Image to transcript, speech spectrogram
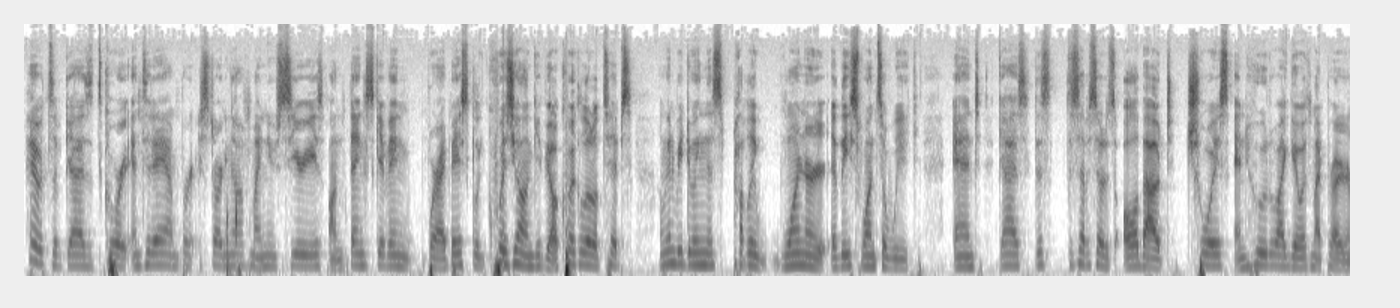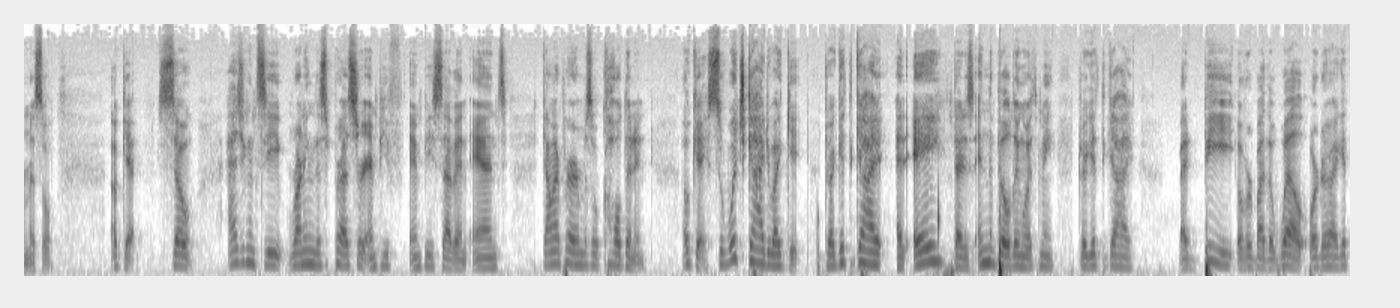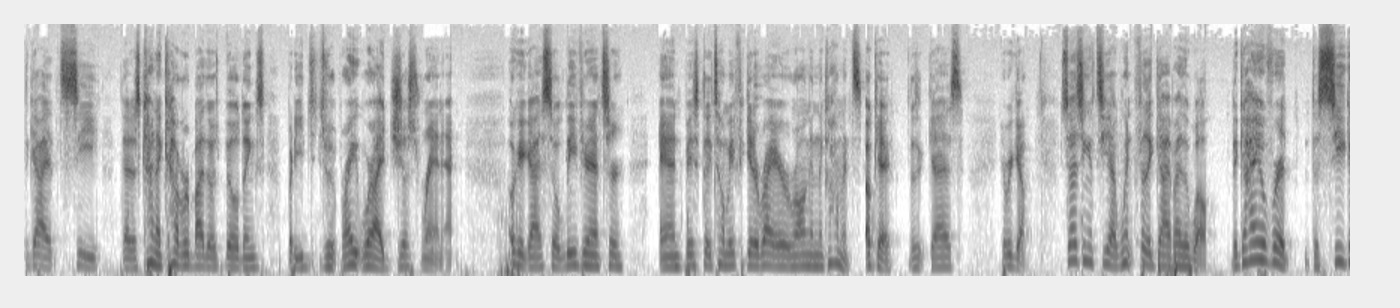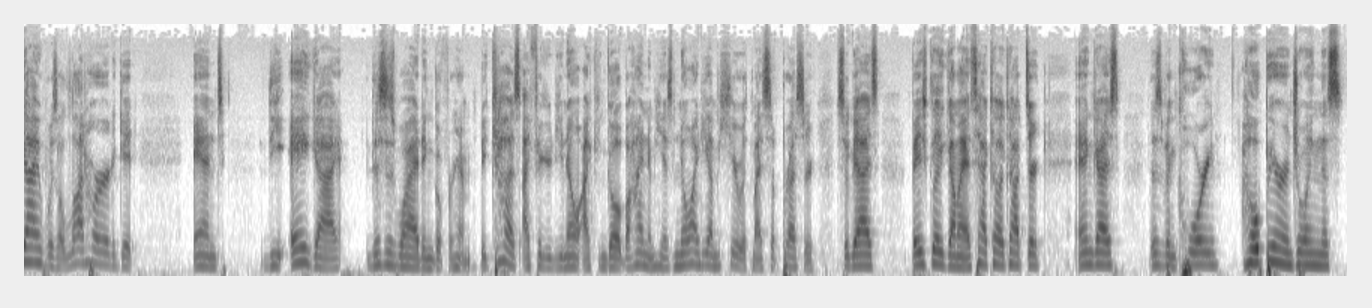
Hey, what's up, guys? It's Cory, and today I'm starting off my new series on Thanksgiving where I basically quiz y'all and give y'all quick little tips. I'm gonna be doing this probably one or at least once a week. And guys, this this episode is all about choice and who do I get with my Predator missile. Okay, so as you can see, running the suppressor MP MP7 and got my Predator missile called in. Okay, so which guy do I get? Do I get the guy at A that is in the building with me? Do I get the guy at B over by the well, or do I get the guy at C that is kind of covered by those buildings, but he's right where I just ran at? Okay, guys, so leave your answer and basically tell me if you get it right or wrong in the comments. Okay, guys, here we go. So as you can see, I went for the guy by the well. The guy over at the C guy was a lot harder to get, and the A guy. This is why I didn't go for him because I figured, you know, I can go behind him. He has no idea I'm here with my suppressor. So, guys, basically, got my attack helicopter. And guys, this has been Cory. I hope you're enjoying this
